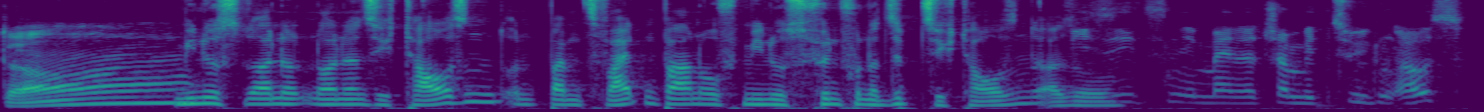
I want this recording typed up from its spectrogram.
da. minus 99.000 und beim zweiten Bahnhof minus 570.000. Wie Also sieht es im Manager mit Zügen aus?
